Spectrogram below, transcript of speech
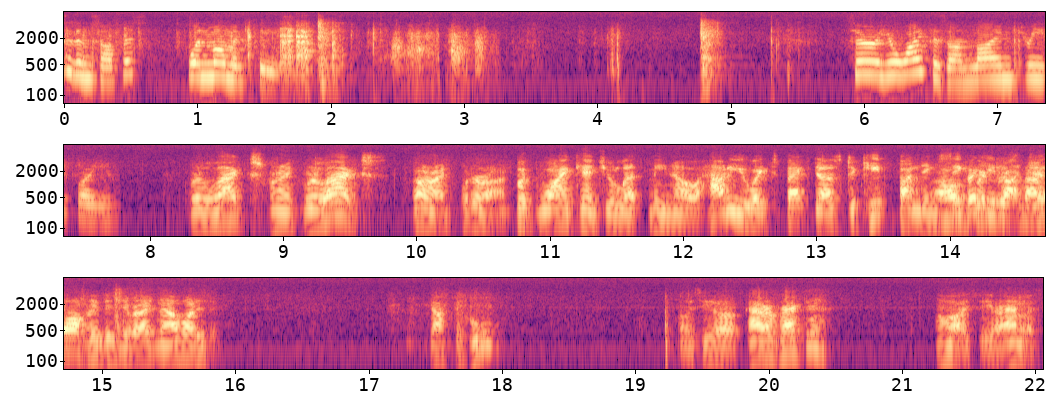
President's office. One moment, please. Sir, your wife is on line three for you. Relax, Frank, relax. All right, put her on. But why can't you let me know? How do you expect us to keep funding Oh, secret Vicky, listen, I'm awfully busy right now. What is it? Doctor who? Oh, is he your chiropractor? Oh, I see, your analyst.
